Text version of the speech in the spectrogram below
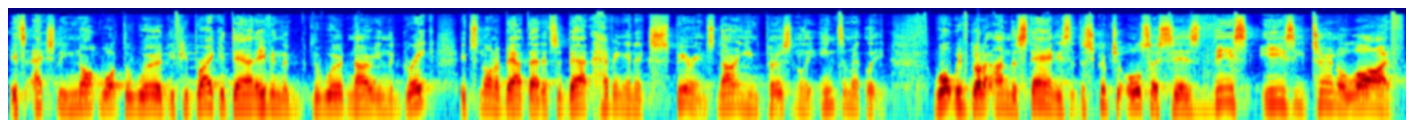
It's actually not what the word, if you break it down, even the, the word know in the Greek, it's not about that. It's about having an experience, knowing Him personally, intimately. What we've got to understand is that the scripture also says this is eternal life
